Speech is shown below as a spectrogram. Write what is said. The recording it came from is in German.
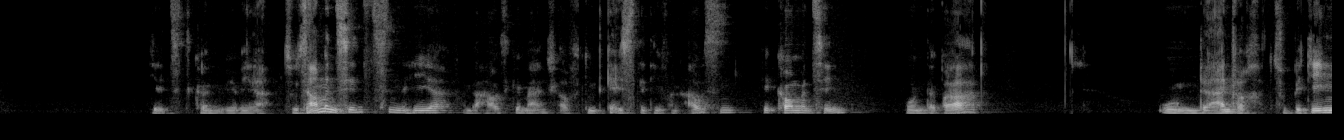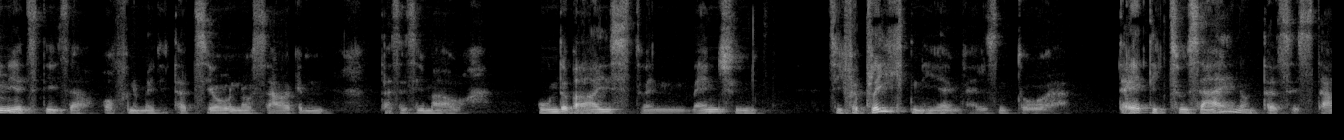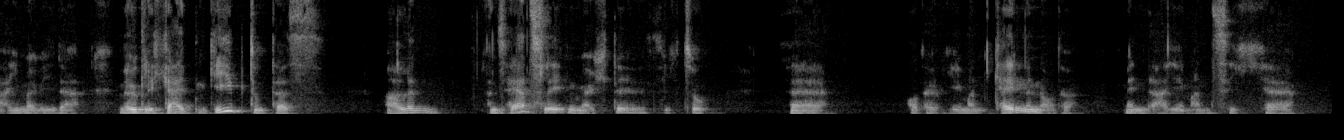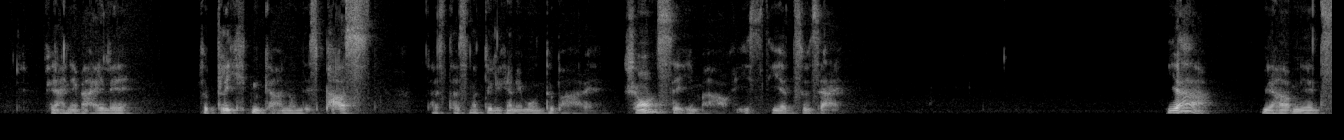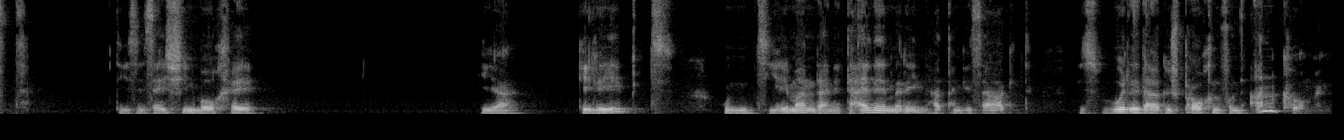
Jetzt können wir wieder zusammensitzen hier von der Hausgemeinschaft und Gäste, die von außen gekommen sind. Wunderbar. Und einfach zu Beginn jetzt dieser offenen Meditation noch sagen, dass es immer auch wunderbar ist, wenn Menschen sich verpflichten, hier im Felsentor tätig zu sein und dass es da immer wieder Möglichkeiten gibt und dass allen ans Herz legen möchte, sich zu äh, oder jemanden kennen oder wenn da jemand sich äh, für eine Weile verpflichten kann und es passt, dass das natürlich eine wunderbare Chance immer auch ist, hier zu sein. Ja, wir haben jetzt diese Session-Woche hier gelebt und jemand, eine Teilnehmerin, hat dann gesagt, es wurde da gesprochen von Ankommen.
